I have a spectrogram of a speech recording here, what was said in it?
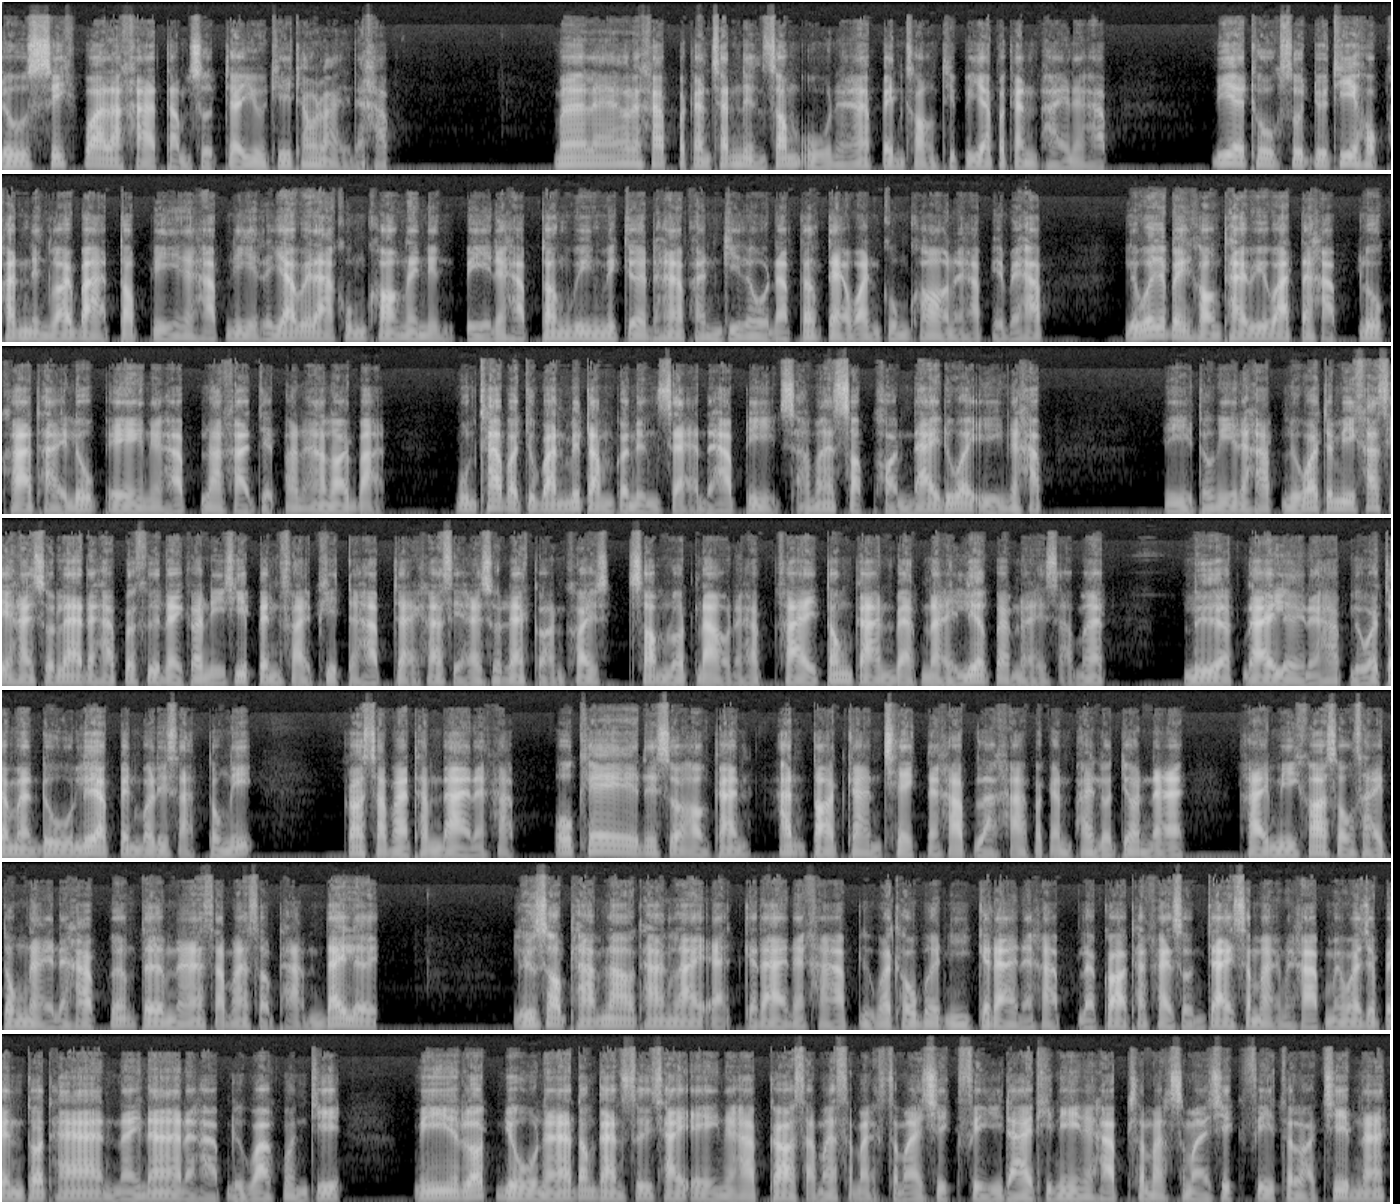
ดูซิว่าราคาต่ำสุดจะอยู่ที่เท่าไหร่นะครับ มาแล้วนะครับ ประกันชั้น 1 ซ่อมอู่นะเป็นของทิพยประกันภัยนะครับเบี้ยถูกสุดอยู่ที่ 6,100 บาทต่อปีนะครับ นี่ระยะเวลาคุ้มครองใน 1 ปีนะครับ ต้องวิ่งไม่เกิน 5,000 กิโลนับตั้งแต่วันคุ้มครองนะครับ เห็นไหมครับ หรือว่าจะเป็นของไทยวิวัฒนะครับ ลูกค้าถ่ายรูปเองนะครับ ราคา 7,500 บาท มูลค่าปัจจุบันไม่ต่ำกว่า 1 0 0 0 0แสนนะครับที่สามารถสอบผ่อนได้ด้วยอีกนะครับนี่ตรงนี้นะครับ หรือว่าจะมีค่าเสียหายส่วนแรกนะครับ ก็คือในกรณีที่เป็นฝ่ายผิดนะครับ จ่ายค่าเสียหายส่วนแรกก่อนค่อยซ่อมรถเรานะครับ ใครต้องการแบบไหนเลือกแบบไหนสามารถเลือกได้เลยนะครับ หรือว่าจะมาดูเลือกเป็นบริษัทตรงนี้ ก็สามารถทำได้นะครับ โอเค ในส่วนของการขั้นตอนการเช็คนะครับ ราคาประกันภัยรถยนต์นะ ใครมีข้อสงสัยตรงไหนนะครับ เพิ่มเติมนะ สามารถสอบถามได้เลย หรือสอบถามเราทาง Line แอดก็ได้นะครับ หรือว่าโทรเบอร์นี้ก็ได้นะครับ แล้วก็ถ้าใครสนใจสมัครนะครับ ไม่ว่าจะเป็นตัวแทนในหน้านะครับ หรือว่าคนที่มีรถอยู่นะ ต้องการซื้อใช้เองนะครับ ก็สามารถสมัครสมาชิกฟรีได้ที่นี่นะครับ สมัครสมาชิกฟรีตลอดชีพนะ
